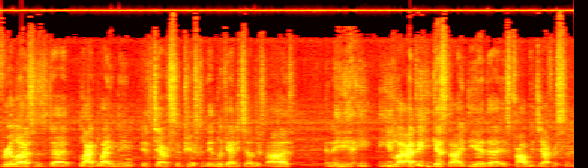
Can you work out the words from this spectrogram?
realizes that Black Lightning is Jefferson Pierce because they look at each other's eyes, and then he, he he like I think he gets the idea that it's probably Jefferson.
